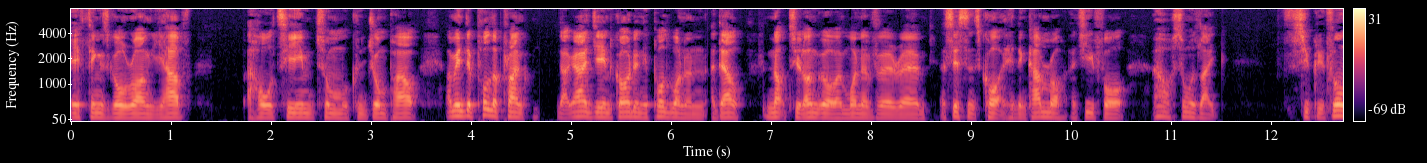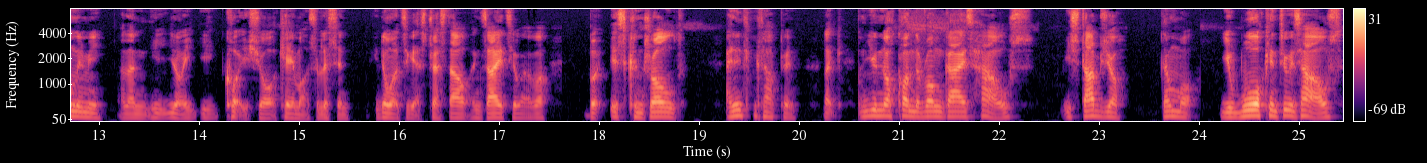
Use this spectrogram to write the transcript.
If things go wrong, you have a whole team, someone can jump out. I mean, they pulled a prank. That guy James Corden, he pulled one on Adele not too long ago, and one of her um, assistants caught a hidden camera, and she thought, "Oh, someone's like secretly filming me." And then he, you know, he, he cut it short, came out to listen. You don't want to get stressed out, anxiety, whatever. But it's controlled. Anything can happen. Like you knock on the wrong guy's house, he stabs you. Then what? You walk into his house.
